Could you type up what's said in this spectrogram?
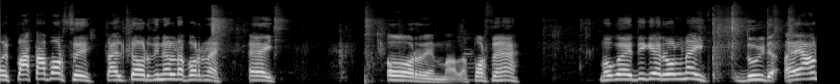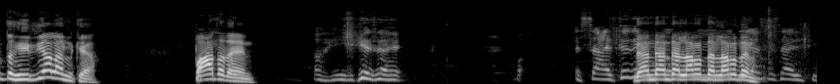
ওই পাতা পড়ছে। তাহলে তো অরিজিনালটা পড়ে নাই। এই। ওরে মালা পড়ছে হ্যাঁ। মগো এদিকে রোল নাই। দুইটা। এখন তো হিরিয়ালান কে পাতা দেখেন। ও হিয়ে যায় চালতে দেন, দেন, দেন, লাড়া দেন, লাড়া দেন। চালতে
